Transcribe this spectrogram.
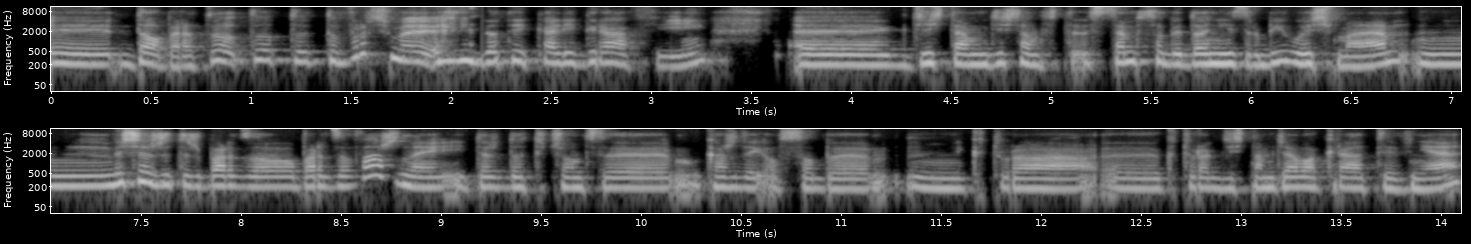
Y, dobra, to, to, to, to, wróćmy do tej kaligrafii. Y, gdzieś tam, gdzieś tam wstęp sobie do niej zrobiłyśmy. Mm, myślę, że też bardzo, bardzo ważny i też dotyczący każdej osoby, mm, która, y, która gdzieś tam działa kreatywnie.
